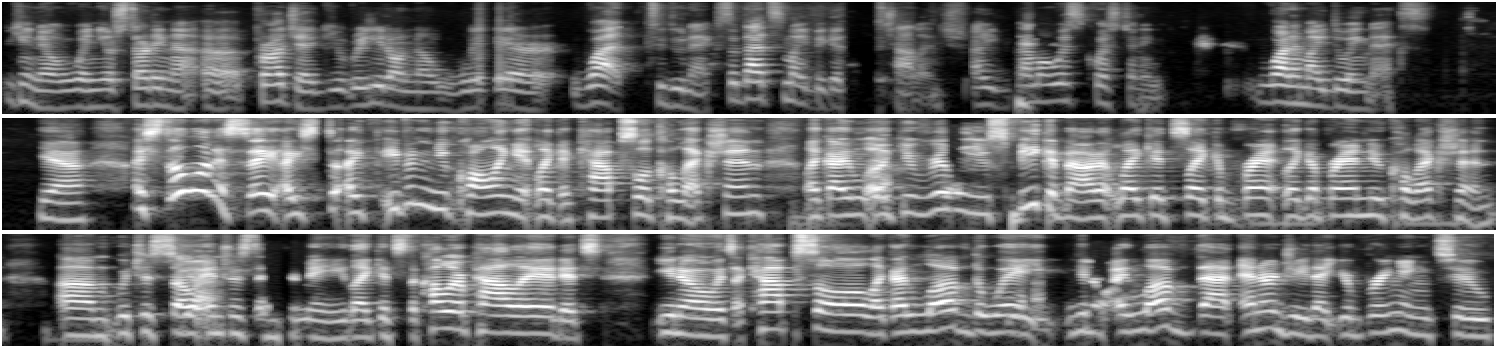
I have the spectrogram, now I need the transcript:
you know when you're starting a, a project you really don't know where what to do next. So that's my biggest challenge. I, i'm always questioning what am i doing next Yeah, I still want to say I, st- I even you calling it like a capsule collection, like I like you really you speak about it like it's like a brand like a brand new collection, um, which is so Yeah. interesting to me. Like it's the color palette, it's you know it's a capsule. Like I love the way Yeah. you know I love that energy that you're bringing to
